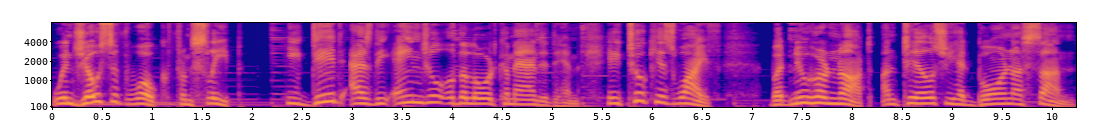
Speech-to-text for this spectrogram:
When Joseph woke from sleep, he did as the angel of the Lord commanded him. He took his wife, but knew her not until she had borne a son,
